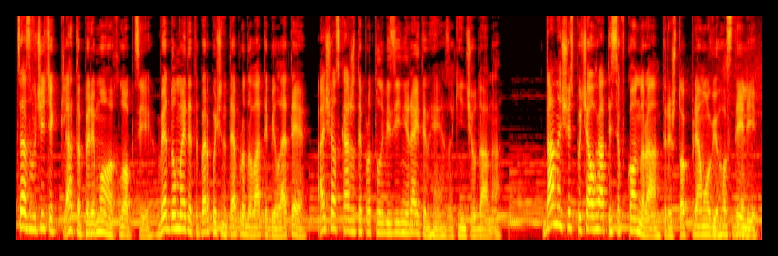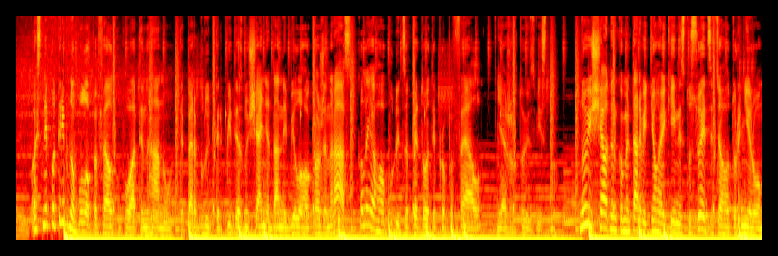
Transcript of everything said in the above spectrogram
Це звучить як клята перемога, хлопці. Ви думаєте, тепер почнете продавати білети? А що скажете про телевізійні рейтинги? закінчив Дана. Дана щось почав гратися в Конора, три шток прямо в його стилі. Ось не потрібно було ПФЛ купувати Нгану. Тепер будуть терпіти знущання Дани білого кожен раз, коли його будуть запитувати про ПФЛ. Я жартую, звісно. Ну і ще один коментар від нього, який не стосується цього турніру,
